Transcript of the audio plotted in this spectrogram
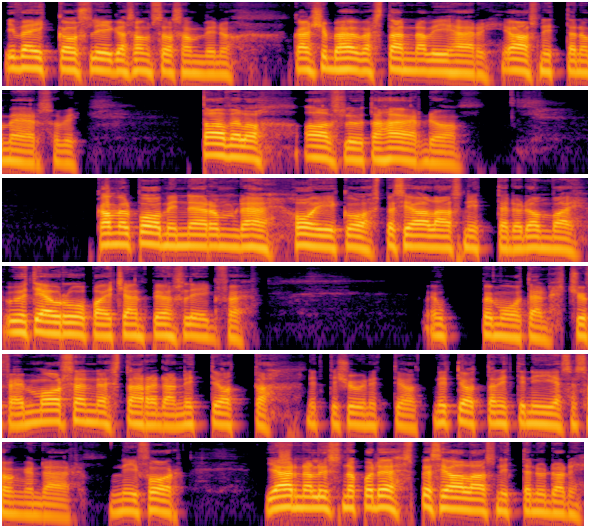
i Veikkausliga som så som vi nu kanske behöver stanna vid här i avsnitten och mer så vi tar väl och avslutar här då. Kan väl påminna er om det här HIK specialavsnittet då de var ute i Europa i Champions League för uppemot en 25 år sedan nästan redan 98, 97, 98, 98, 99 säsongen där. Ni får gärna lyssna på det specialavsnittet nu då ni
